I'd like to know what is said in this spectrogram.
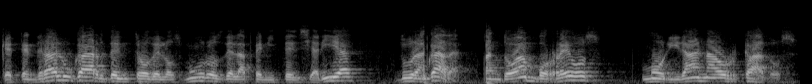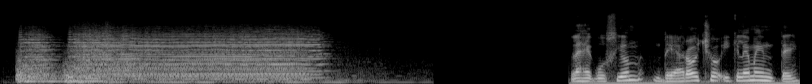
que tendrá lugar dentro de los muros de la penitenciaría durante cuando ambos reos morirán ahorcados. La ejecución de Arocho y Clemente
